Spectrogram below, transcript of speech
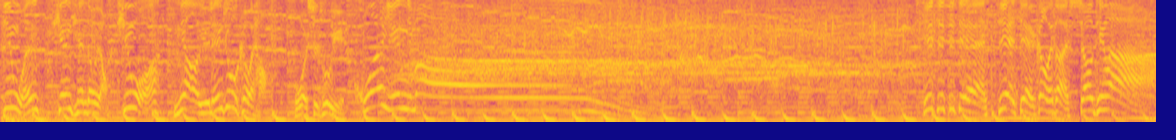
新闻天天都有，听我妙语连珠。各位好，我是朱宇，欢迎你们！谢谢谢谢谢谢各位的收听啦！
